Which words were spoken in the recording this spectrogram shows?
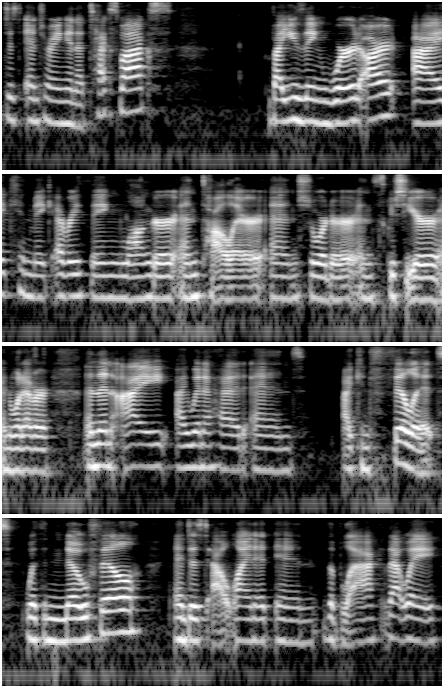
just entering in a text box, by using word art, I can make everything longer and taller and shorter and squishier and whatever. And then I, I went ahead and I can fill it with no fill and just outline it in the black. That way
